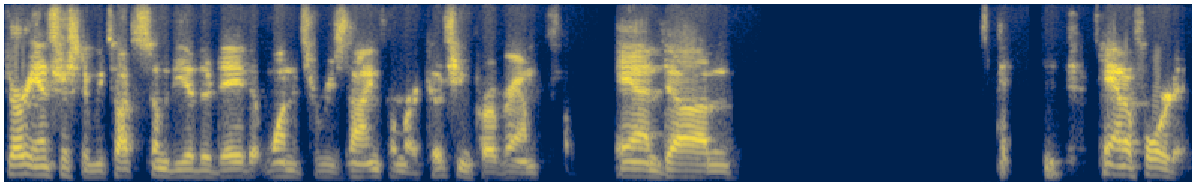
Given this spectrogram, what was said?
Very interesting. We talked to somebody the other day that wanted to resign from our coaching program, and um, can't afford it.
